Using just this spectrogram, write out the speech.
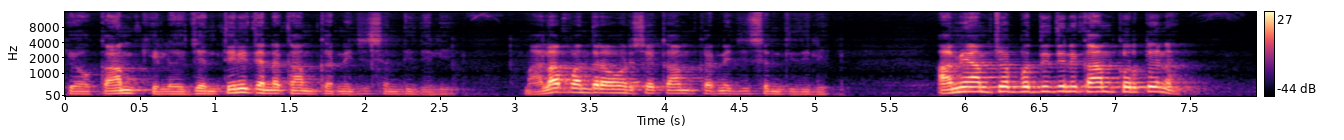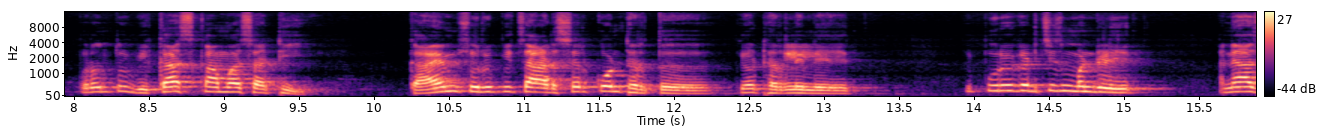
किंवा काम केलं जनतेने त्यांना काम करण्याची संधी दिली. मला पंधरा वर्ष काम करण्याची संधी दिली. आम्ही आमच्या पद्धतीने काम करतोय ना परंतु विकास कामासाठी कायमस्वरूपीचं आडसर कोण ठरतं किंवा ठरलेले आहेत? ही पूर्वेकडचीच मंडळी आहेत. आणि आज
